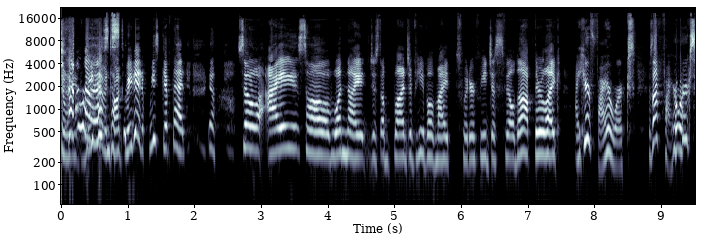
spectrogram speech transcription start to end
we, we, haven't talked. We did. We skipped that. No. So I saw one night just a bunch of people. My Twitter feed just filled up. They're like, "I hear fireworks. Is that fireworks?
